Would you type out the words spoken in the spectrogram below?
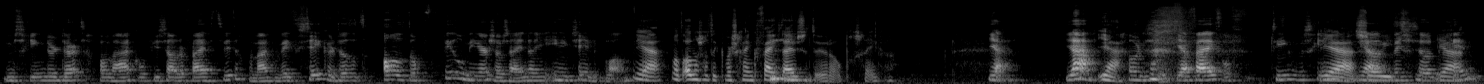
misschien er 30 van maken of je zou er 25 van maken. Weet ik zeker dat het altijd nog veel meer zou zijn dan je initiële plan. Ja, want anders had ik waarschijnlijk 5000 euro opgeschreven. Ja, ja. Ja. Oh, dus ja, vijf of tien misschien. Ja, Een zoiets. beetje zo het Ja. begin.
